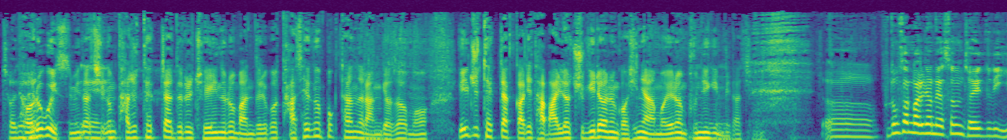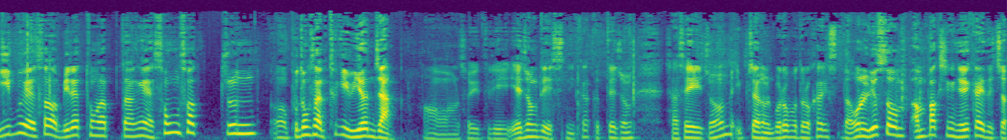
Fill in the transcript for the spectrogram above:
전혀 벼르고 있습니다. 네. 지금 다주택자들을 죄인으로 만들고 다 세금 폭탄을 안겨서 뭐 1주택자까지 다 말려 죽이려는 것이냐 뭐 이런 분위기입니다. 지금. 어, 부동산 관련해서는 저희들이 2부에서 미래통합당의 송석준 어, 부동산 특위 위원장 어, 저희들이 예정돼 있으니까 그때 좀 자세히 좀 입장을 물어보도록 하겠습니다. 오늘 뉴스 언박싱은 여기까지 됐죠.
